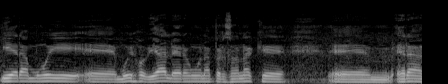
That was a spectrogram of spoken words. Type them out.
y era muy, eh, muy jovial, era una persona que eh, era,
